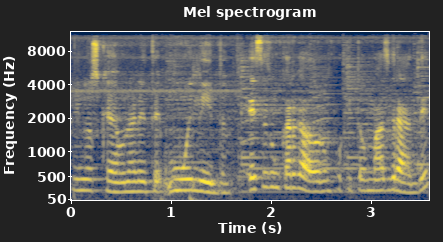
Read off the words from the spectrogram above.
Y nos queda un arete muy lindo. Este es un cargador un poquito más grande,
